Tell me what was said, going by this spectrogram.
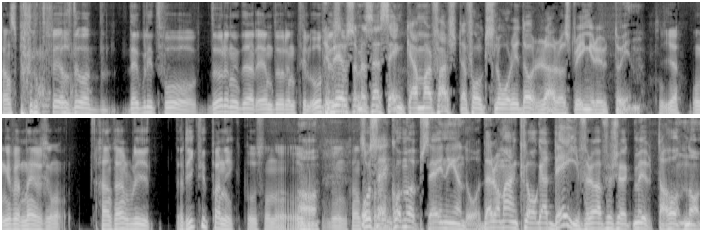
han sprang fel då. Det blir två. Dörren är där, en dörren till Det office. blev som en sån här sängkammarfars där folk slår i dörrar och springer ut och in. Ja, ungefär. Nej, han kan bli riktigt panik på sådana. Ja. han Och sen kom uppsägningen då, där de anklagar dig för att ha försökt muta honom.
